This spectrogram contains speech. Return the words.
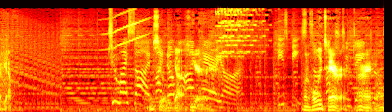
There we go. To my side, Let's see my what we noble got here. These beasts Unholy are Terror. All right, well.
